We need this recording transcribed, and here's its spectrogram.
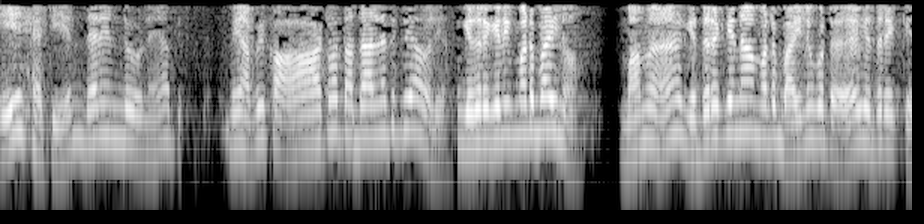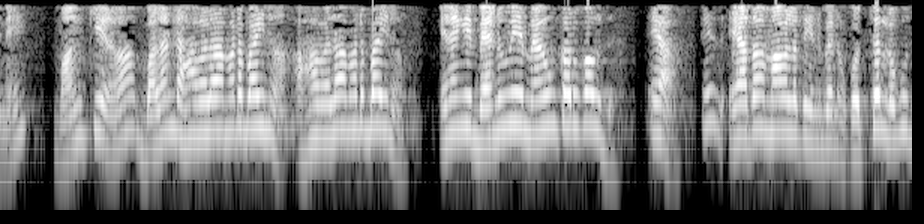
ඒ හැටියෙන් දැනෙන්න ඕනේ අපිට. මේ අපි කාටවත් අදාළ නැති ක්‍රියාවලියක්. ගෙදර කෙනෙක් මට බයිනවා. මම ගෙදර කෙනා මට බයිනකොට ගෙදර එක්කෙනේ මං කියනවා බලන්න අහවලා මට බයිනවා. අහවලා මට බයිනවා. එහෙනම් ඒ බැනුමේ මැවුම් කරු කවුද? එයා. නේද? එයා තමයි මවලා තියෙන බැනුම. කොච්චර ලොකු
